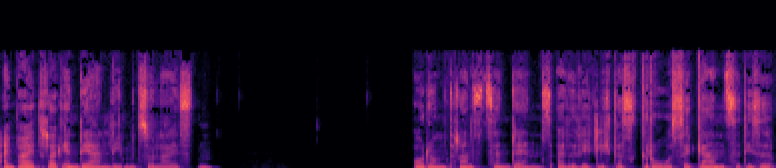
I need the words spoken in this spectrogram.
einen Beitrag in deren Leben zu leisten? Oder um Transzendenz, also wirklich das große Ganze, diese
